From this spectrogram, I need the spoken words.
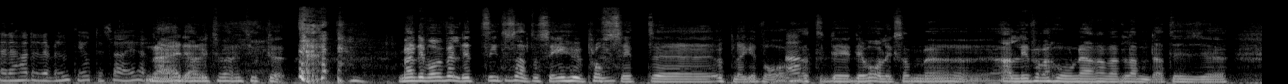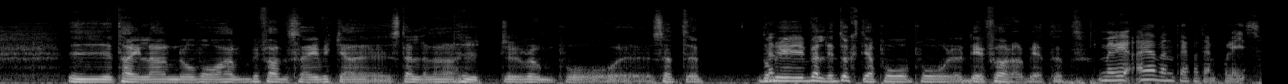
Ja, det hade det väl inte gjort i Sverige heller? Nej, det hade ju tyvärr inte gjort det. Men det var väldigt intressant att se hur proffsigt eh, upplägget var. Ja. Att det, det var liksom eh, all information när han hade landat i, eh, i Thailand och var han befann sig, vilka ställen han hade hyrt rum på. Så att eh, de Men- är väldigt duktiga på, på det förarbetet. Men vi har även träffat en polis.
